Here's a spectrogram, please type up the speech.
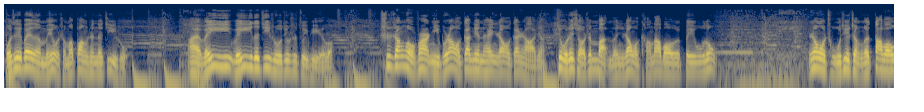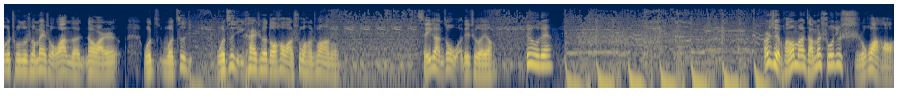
我这辈子没有什么傍身的技术，哎，唯一唯一的技术就是嘴皮子。吃张口饭，你不让我干电台，你让我干啥去？就我这小身板子，你让我扛大包背不动。让我出去整个大包个出租车卖手腕子，那玩意儿，我我自己我自己开车都好往树上撞呢，谁敢坐我的车呀？对不对？而且朋友们，咱们说句实话啊，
